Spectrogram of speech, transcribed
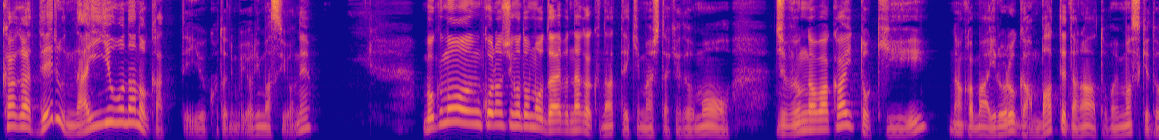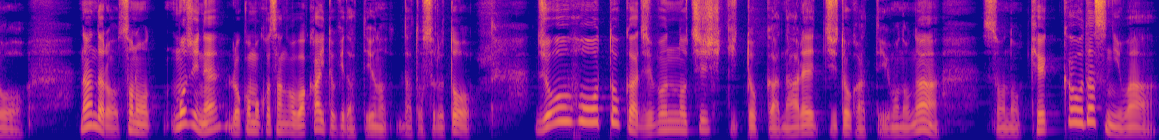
果が出る内容なのかっていうことにもよりますよね。僕もこの仕事もだいぶ長くなってきましたけども、自分が若い時、なんかまあいろいろ頑張ってたなと思いますけど、なんだろう、その、もしね、ロコモコさんが若い時だっていうのだとすると、情報とか自分の知識とかナレッジとかっていうものが、その結果を出すには、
